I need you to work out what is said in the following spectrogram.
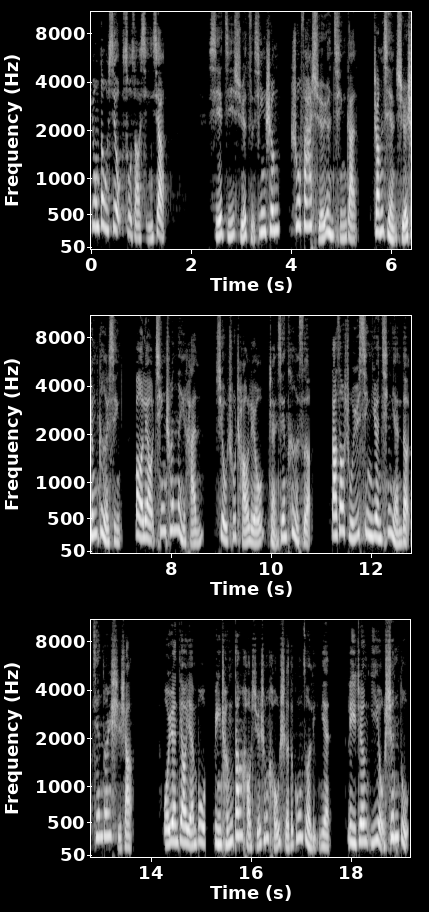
用逗秀塑造形象，携集学子心声，抒发学院情感，彰显学生个性，爆料青春内涵，秀出潮流，展现特色，打造属于信院青年的尖端时尚。我院调研部秉承当好学生喉舌的工作理念，力争以有深度、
